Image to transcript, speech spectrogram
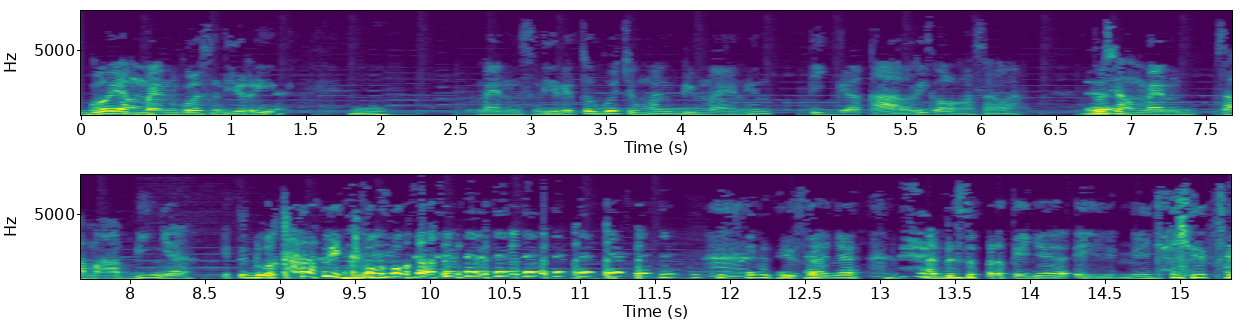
gue yang main gue sendiri. Hmm, main sendiri tuh gue cuman dimainin tiga kali kalau nggak salah iya. Terus yang main sama abinya itu dua kali doang. Sisanya ada sepertinya ini gitu.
